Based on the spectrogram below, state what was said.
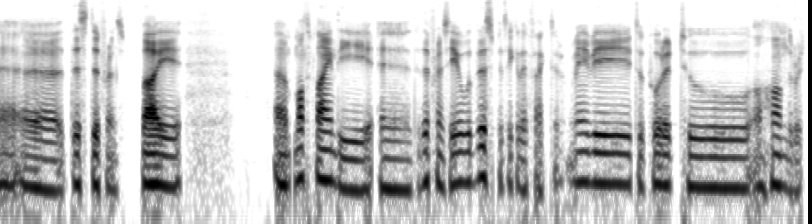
uh, uh this difference by uh, multiplying the uh, the difference here with this particular factor. Maybe to put it to 100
